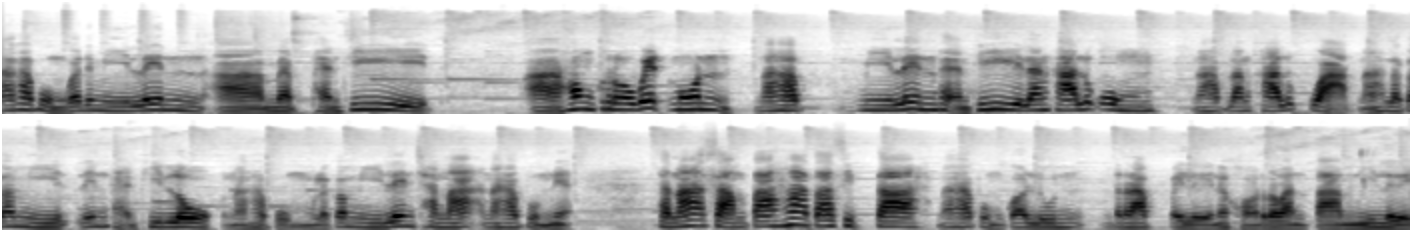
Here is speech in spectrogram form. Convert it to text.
นะครับผมก็จะมีเล่นอ่าแมปแผนที่อ่าห้องครัวเวทมนต์นะครับมีเล่นแผนที่ร้านค้าลูกอมนะครับร้านค้าลูกกวาดนะแล้วก็มีเล่นแผนที่โลกนะครับผมแล้วก็มีเล่นชนะนะครับผมเนี่ยชนะ 3 ตา 5 ตา 10 ตานะครับผมก็ลุ้นรับไปเลยนะของรางวัลตามนี้เลย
